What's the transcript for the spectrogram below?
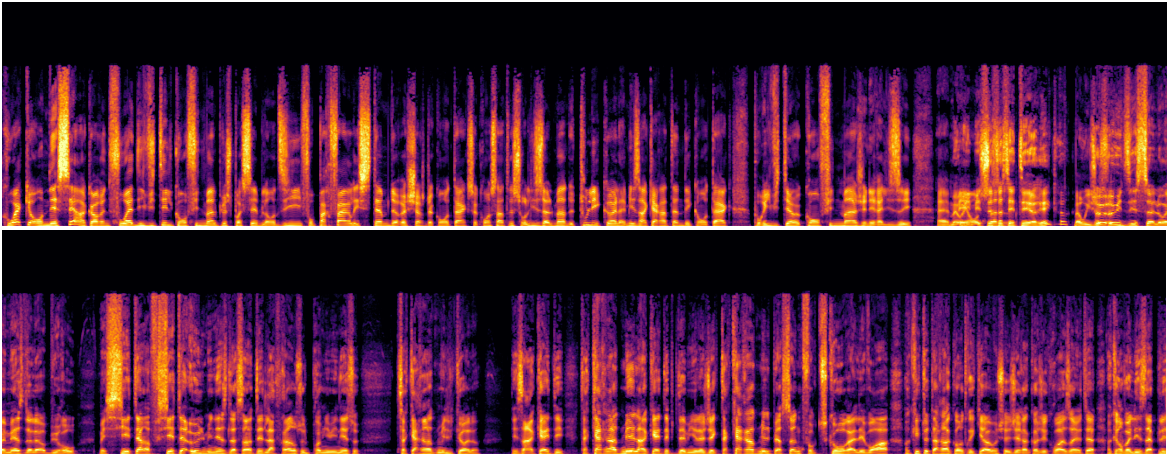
quoique on essaie encore une fois d'éviter le confinement le plus possible. On dit il faut parfaire les systèmes de recherche de contacts, se concentrer sur l'isolement de tous les cas, la mise en quarantaine des contacts pour éviter un confinement généralisé. Euh, mais, oui, mais ça, c'est théorique. Ben oui, eux, ils disent ça, l'OMS, de leur bureau. Mais si si était eux le ministre de la Santé de la France ou le premier ministre, c'est 40 000 cas. Là. Les enquêtes, t'as 40 000 enquêtes épidémiologiques, t'as 40 000 personnes qu'il faut que tu cours à aller voir. OK, toi, t'as rencontré qui? Ah, oui, j'ai rencontré, j'ai croisé un tel. OK, on va les appeler.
